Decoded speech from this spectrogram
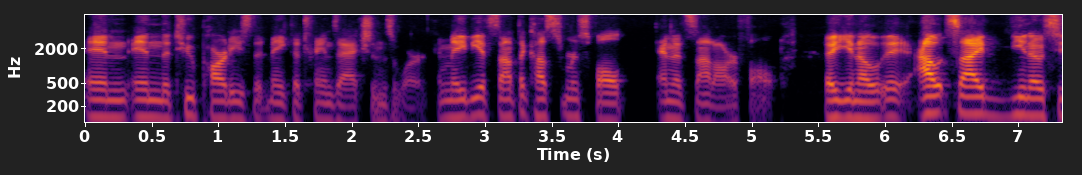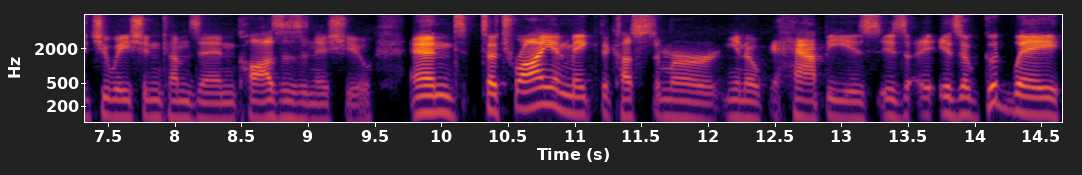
in in the two parties that make the transactions work. And maybe it's not the customer's fault and it's not our fault uh, you know eh, outside you know situation comes in causes an issue and to try and make the customer you know happy is is is a good way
